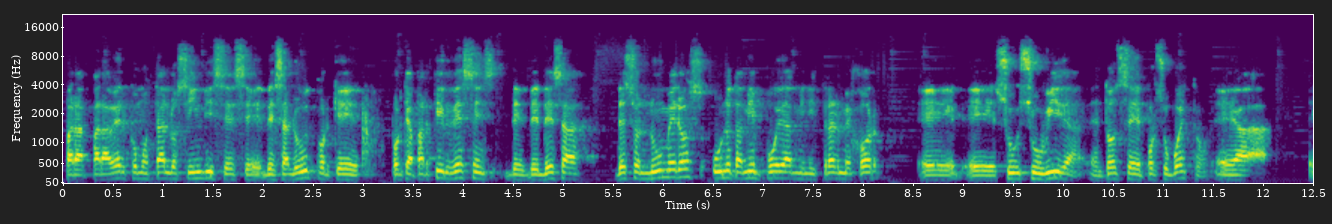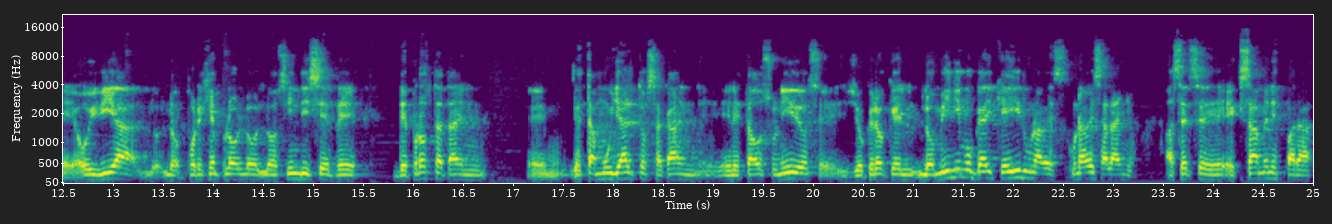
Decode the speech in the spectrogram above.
para, para ver cómo están los índices eh, de salud, porque, porque a partir de, de, de, esa, de esos números uno también puede administrar mejor su, su, vida. Entonces, por supuesto, a, eh, hoy día, por ejemplo, lo, los índices de, próstata están muy altos acá en, Estados Unidos. Eh, yo creo que lo mínimo que hay que ir una vez, una vez al año, hacerse exámenes para,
